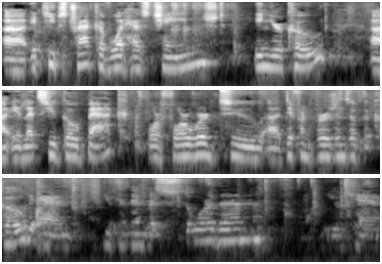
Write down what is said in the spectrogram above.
Uh, it keeps track of what has changed in your code. Uh, it lets you go back or forward to uh, different versions of the code, and you can then restore them. You can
